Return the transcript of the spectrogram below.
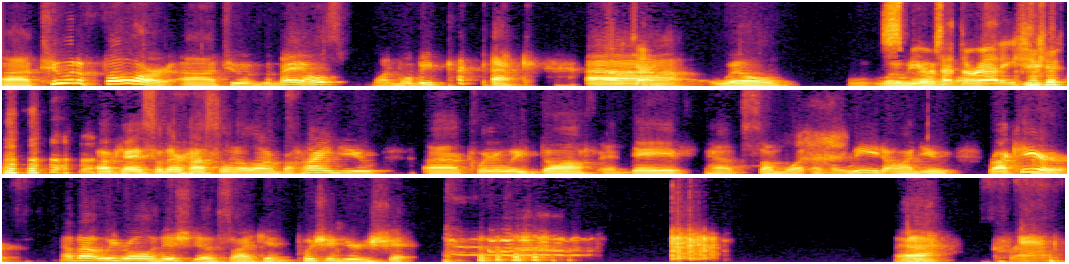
Uh, two and a four. Uh, two of the males. One will be Peck Peck. Uh, Okay. Will what are we Spears at the ready. Okay, so they're hustling along behind you. Uh, clearly, Doff and Dave have somewhat of a lead on you. Rakir, how about we roll initiative so I can push into your shit? ah, crap.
